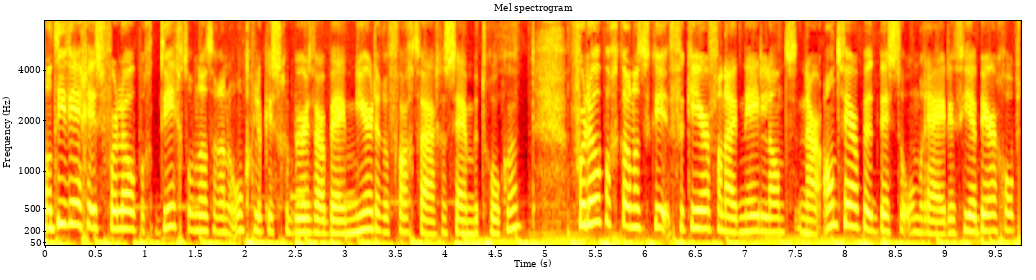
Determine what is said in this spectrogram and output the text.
Want die weg is voorlopig dicht omdat er een ongeluk is gebeurd... waarbij meerdere vrachtwagens zijn betrokken. Voorlopig kan het verkeer vanuit Nederland naar Antwerpen... het beste omrijden via Bergen op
